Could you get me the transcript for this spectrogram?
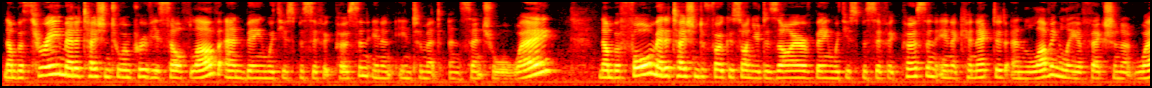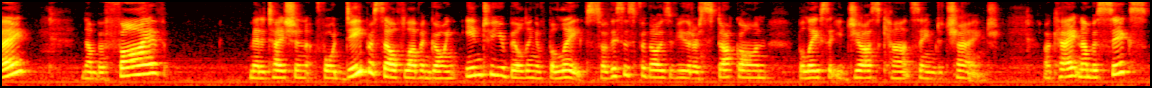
Number three, meditation to improve your self-love and being with your specific person in an intimate and sensual way. Number four, meditation to focus on your desire of being with your specific person in a connected and lovingly affectionate way. Number five, meditation for deeper self-love and going into your building of beliefs. So this is for those of you that are stuck on beliefs that you just can't seem to change. Okay, number six,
